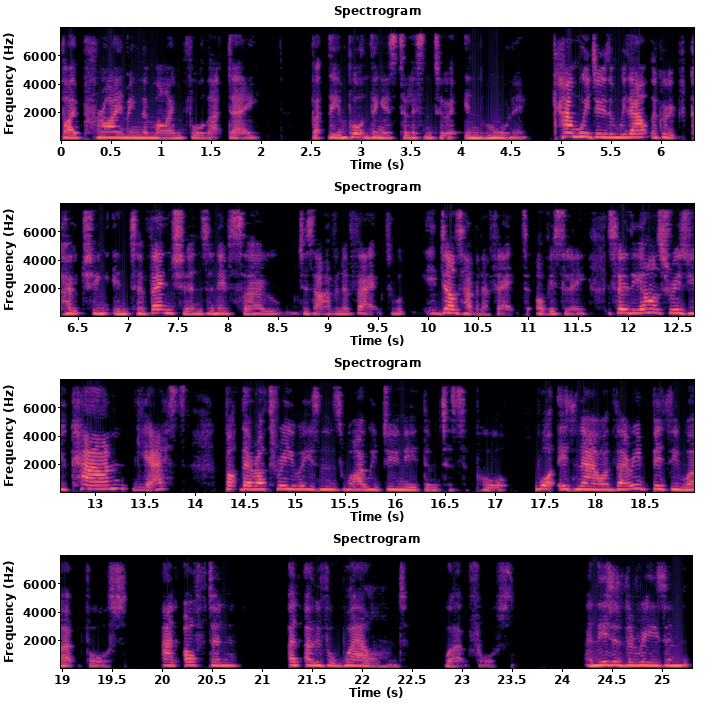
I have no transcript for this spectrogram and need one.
by priming the mind for that day. But the important thing is to listen to it in the morning. Can we do them without the group coaching interventions? And if so, does that have an effect? Well, it does have an effect, obviously. So the answer is you can, yes, but there are three reasons why we do need them to support what is now a very busy workforce and often an overwhelmed workforce. And these are the reason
